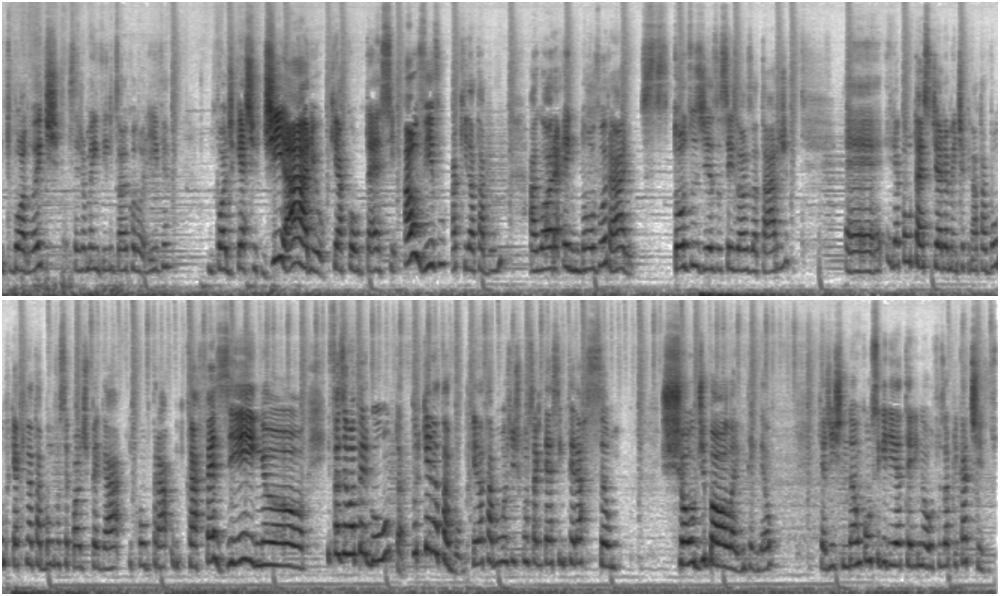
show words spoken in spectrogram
Muito boa noite, sejam bem-vindos ao Econolívia, um podcast diário que acontece ao vivo aqui na Tabum, agora em novo horário, todos os dias às 6 horas da tarde. É, ele acontece diariamente aqui na Tabum, porque aqui na Tabum você pode pegar e comprar um cafezinho e fazer uma pergunta. Por que na Tabum? Porque na Tabum a gente consegue ter essa interação. Show de bola, entendeu? Que a gente não conseguiria ter em outros aplicativos.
